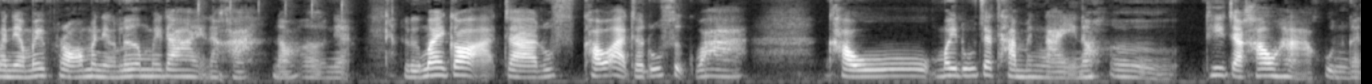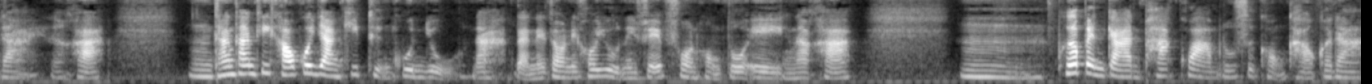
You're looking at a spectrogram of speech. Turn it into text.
มันยังไม่พร้อมมันยังเริ่มไม่ได้นะคะเนาะเออเนี่ยหรือไม่ก็อาจจะรู้เขาอาจจะรู้สึกว่า เขาไม่รู้จะทำยังไงเนาะเออ ที่จะเข้าหาคุณก็ได้นะคะทั้งๆทที่เขาก็ยังคิดถึงคุณอยู่นะแต่ในตอนนี้เขาอยู่ในเซฟโซนของตัวเองนะคะ อืม เพื่อเป็นการพักความรู้สึกของเขาก็ได้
